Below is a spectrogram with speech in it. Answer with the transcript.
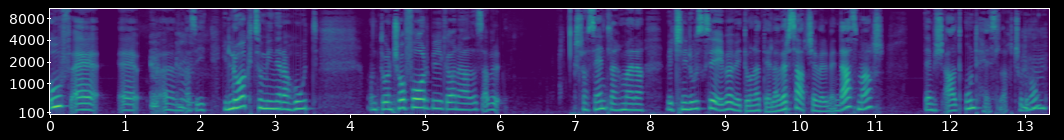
auf, äh, äh, ähm, also ich, ich schaue zu meiner Haut und tue schon vorbeugen und alles, aber schlussendlich, ich meine, willst du nicht aussehen eben wie Donatella Versace, weil wenn du das machst, dann bist du alt und hässlich, Entschuldigung.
